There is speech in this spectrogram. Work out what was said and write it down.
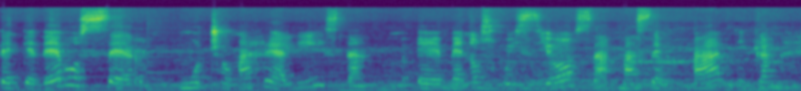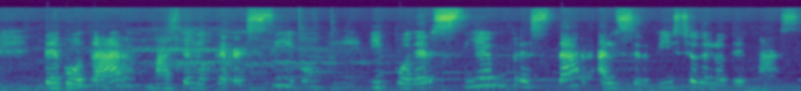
de que debo ser mucho más realista, eh, menos juiciosa, más empática, debo dar más de lo que recibo y poder siempre estar al servicio de los demás,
